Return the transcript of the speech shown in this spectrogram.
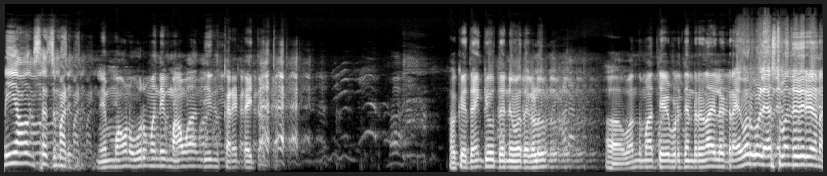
ನೀ ಯಾವಾಗ ಸಜ್ಜ ಮಾಡಿ ನಿಮ್ಮ ಅವನ ಊರ್ ಮಂದಿಗೆ ಮಾವ ಅಂದ ಈಗ ಕರೆಕ್ಟ್ ಆಯ್ತಾ ಓಕೆ ಥ್ಯಾಂಕ್ ಯು ಧನ್ಯವಾದಗಳು. ಒಂದು ಮಾತು ಹೇಳ್ಬಿಡ್ತೇನ್ರಿ ಅಣ್ಣ. ಇಲ್ಲ ಡ್ರೈವರ್ಗಳು ಎಷ್ಟು ಬಂದಿದ್ದೀರಿ ಅಣ್ಣ?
